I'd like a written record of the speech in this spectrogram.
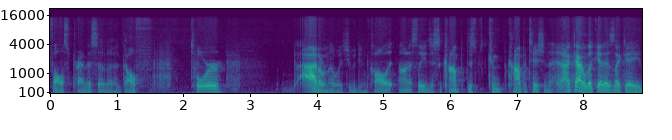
false premise of a golf tour I don't know what you would even call it, honestly. Just a comp, just com- competition, and I kind of look at it as like a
